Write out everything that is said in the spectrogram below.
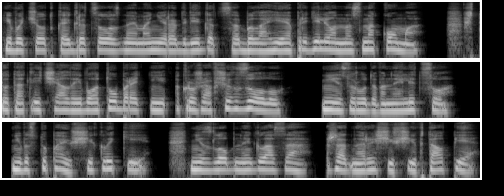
Его четкая грациозная манера двигаться была ей определенно знакома. Что-то отличало его от оборотней, окружавших Золу. Не изуродованное лицо, не выступающие клыки, не злобные глаза, жадно рыщущие в толпе.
